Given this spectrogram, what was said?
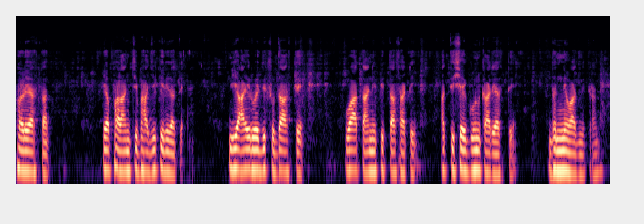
फळे असतात. या फळांची भाजी केली जाते. ही आयुर्वेदिकसुद्धा असते. वात आणि पित्तासाठी अतिशय गुणकारी असते. धन्यवाद मित्रांनो.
